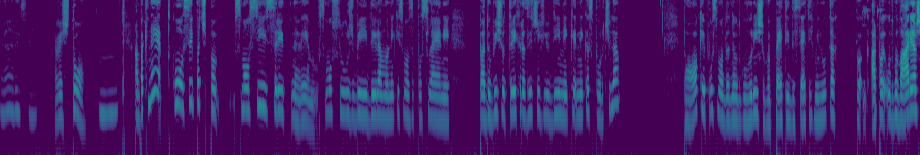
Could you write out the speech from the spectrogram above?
Ja, res je. Ja. A veš to. Mm. Ampak ne tako, vse pač pa smo vsi sred, ne vem, smo v službi, delamo, neki smo zaposleni, pa dobiš od treh različnih ljudi neke, neka sporočila. Pa ok, pustimo, da ne odgovoriš v petih, desetih minutah, pa, ali pa odgovarjaš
